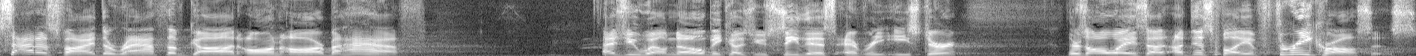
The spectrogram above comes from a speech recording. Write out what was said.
satisfied the wrath of God on our behalf. As you well know, because you see this every Easter, there's always a, a display of three crosses,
